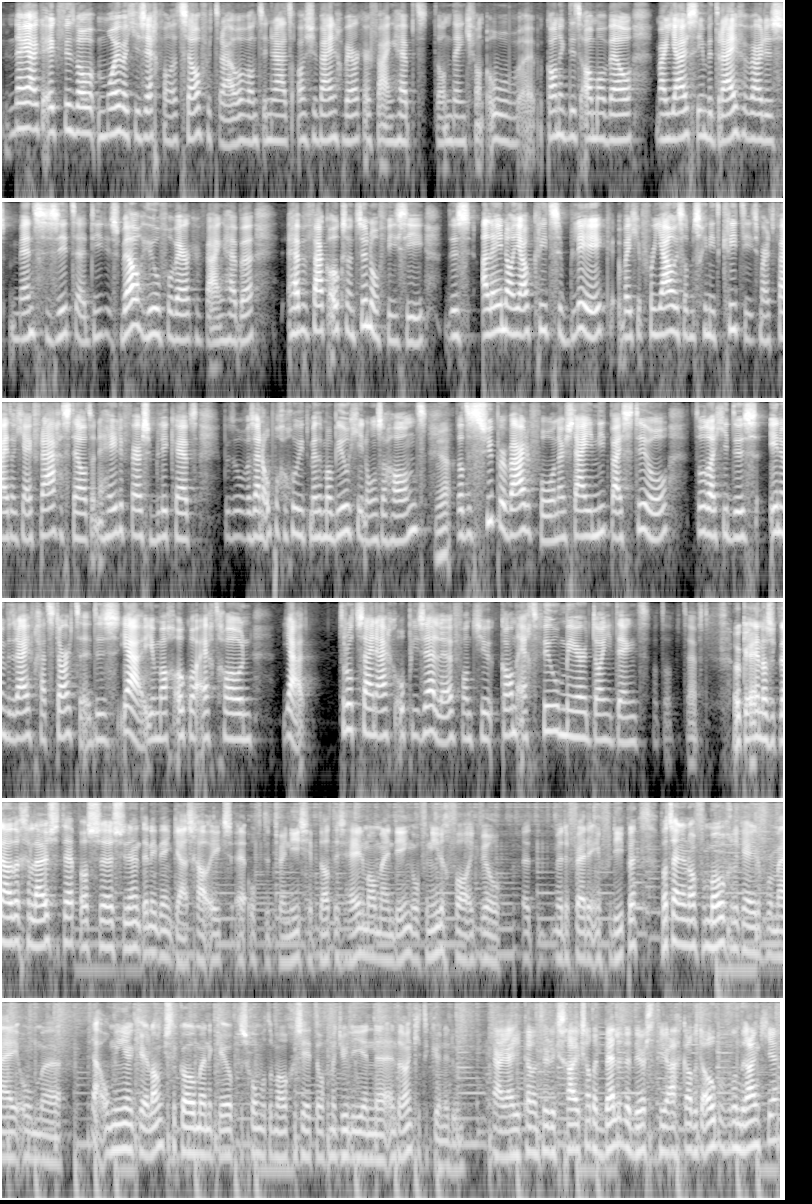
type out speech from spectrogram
Nou ja, ik, ik vind het wel mooi wat je zegt van het zelfvertrouwen. Want inderdaad, als je weinig werkervaring hebt, dan denk je van, oh, kan ik dit allemaal wel? Maar juist in bedrijven waar dus mensen zitten die dus wel heel veel werkervaring hebben, hebben vaak ook zo'n tunnelvisie. Dus alleen al jouw kritische blik, weet je, voor jou is dat misschien niet kritisch, maar het feit dat jij vragen stelt en een hele verse blik hebt. Ik bedoel, we zijn opgegroeid met een mobieltje in onze hand. Ja. Dat is super waardevol en daar sta je niet bij stil totdat je dus in een bedrijf gaat starten. Dus ja, je mag ook wel echt gewoon ja, trots zijn eigenlijk op jezelf, want je kan echt veel meer dan je denkt wat dat betreft. Oké, en als ik nou er geluisterd heb als uh, student en ik denk, ja, schaal X eh, of de traineeship, dat is helemaal mijn ding. Of in ieder geval, ik wil het, me er verder in verdiepen. Wat zijn er dan voor mogelijkheden voor mij om, uh, ja, om hier een keer langs te komen en een keer op de schommel te mogen zitten of met jullie een, een drankje te kunnen doen? Ja, ja, je kan natuurlijk X altijd bellen. De deur staat hier eigenlijk altijd open voor een drankje.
